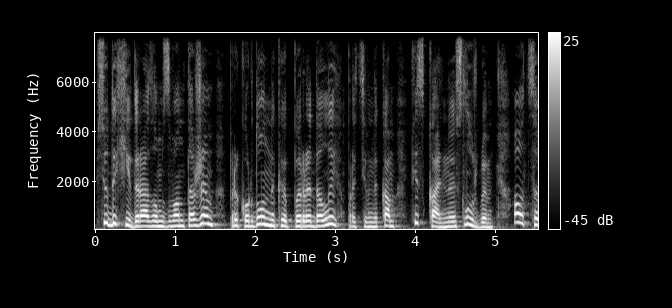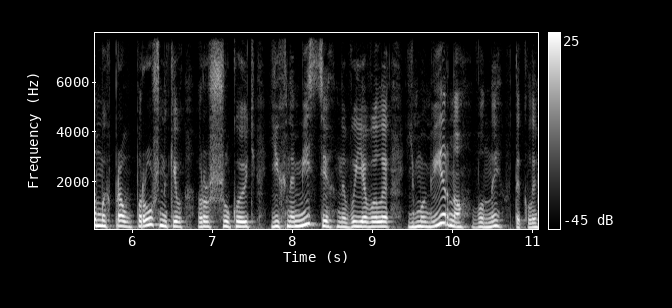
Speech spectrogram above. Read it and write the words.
Всюдихід разом з вантажем прикордонники передали працівникам фіскальної служби. А от самих правопорушників розшукують. Їх на місці не виявили. Ймовірно, вони втекли.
